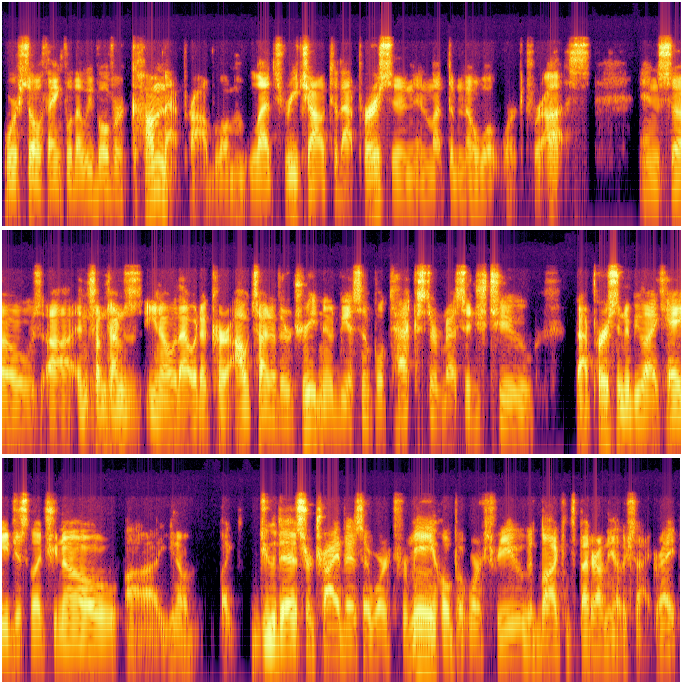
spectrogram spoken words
we're so thankful that we've overcome that problem. Let's reach out to that person and let them know what worked for us. And so, uh, and sometimes, you know, that would occur outside of the retreat and it would be a simple text or message to that person to be like, hey, just let you know, uh, you know, like do this or try this. It worked for me. Hope it works for you. Good luck. It's better on the other side, right?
